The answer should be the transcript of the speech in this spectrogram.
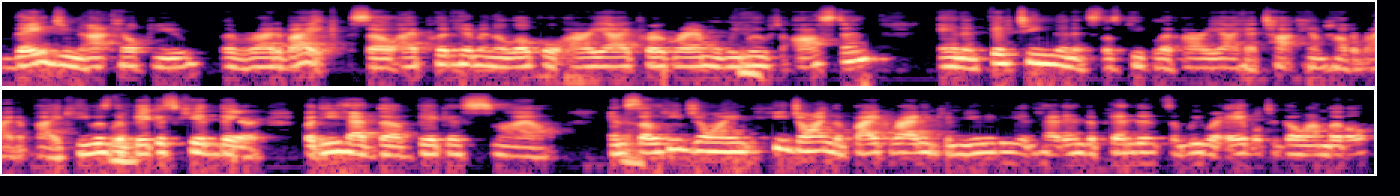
they do not help you uh, ride a bike. So I put him in a local REI program when we yeah. moved to Austin, and in 15 minutes, those people at REI had taught him how to ride a bike. He was right. the biggest kid there, but he had the biggest smile. And yeah. so he joined he joined the bike riding community and had independence, and we were able to go on little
